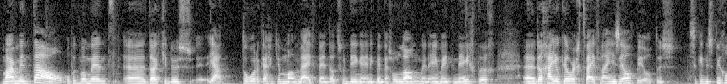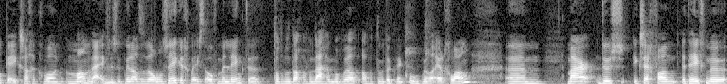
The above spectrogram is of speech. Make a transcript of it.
Maar mentaal, op het moment eh, dat je dus ja, te horen krijgt dat je een man-wijf bent, dat soort dingen. En ik ben best wel lang, ben 1,90 meter. eh, dan ga je ook heel erg twijfelen aan je zelfbeeld. Dus als ik in de spiegel keek, zag ik gewoon een manwijf. Mm. Dus ik ben altijd wel onzeker geweest over mijn lengte. Tot op de dag van vandaag heb ik nog wel af en toe dat ik denk, oeh, ik ben wel erg lang. Ehm, maar dus ik zeg van, het heeft me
